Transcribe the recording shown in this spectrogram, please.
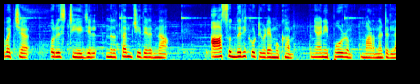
വച്ച് ഒരു സ്റ്റേജിൽ നൃത്തം ചെയ്തിരുന്ന ആ സുന്ദരിക്കുട്ടിയുടെ മുഖം ഞാൻ ഇപ്പോഴും മറന്നിട്ടില്ല.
